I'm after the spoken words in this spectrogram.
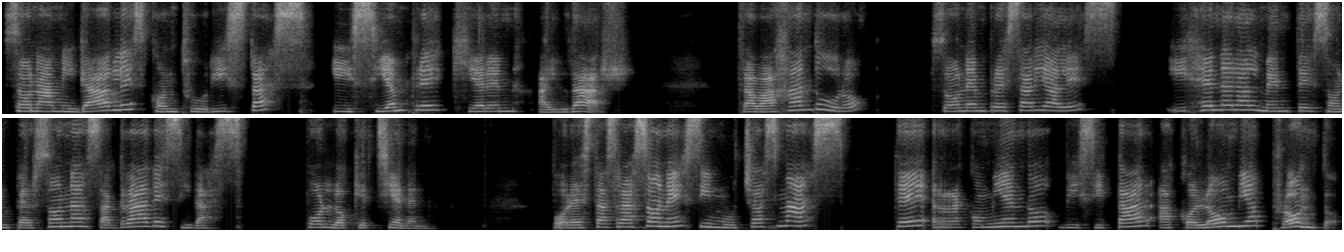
Son amigables con turistas y siempre quieren ayudar. Trabajan duro, son empresariales y generalmente son personas agradecidas por lo que tienen. Por estas razones y muchas más, te recomiendo visitar a Colombia pronto.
